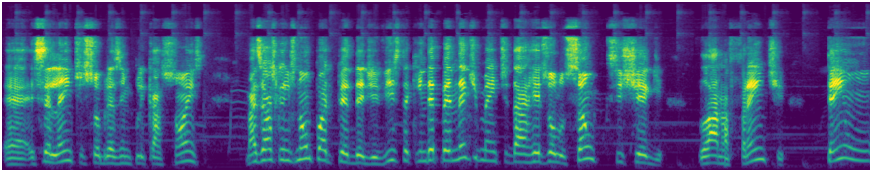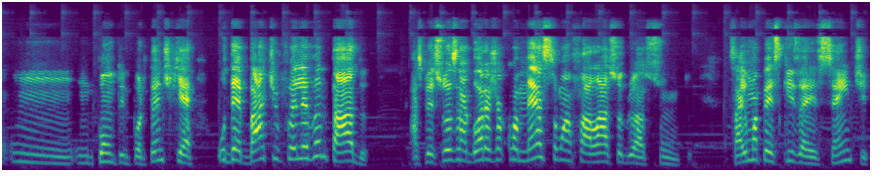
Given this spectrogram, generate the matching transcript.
é, excelente sobre as implicações, mas eu acho que a gente não pode perder de vista que, independentemente da resolução que se chegue lá na frente, tem um, um, um ponto importante que é o debate foi levantado. As pessoas agora já começam a falar sobre o assunto. Saiu uma pesquisa recente,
